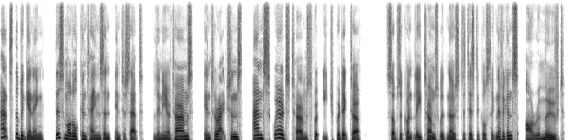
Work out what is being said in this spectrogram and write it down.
At the beginning, this model contains an intercept, linear terms, interactions, and squared terms for each predictor. Subsequently, terms with no statistical significance are removed.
